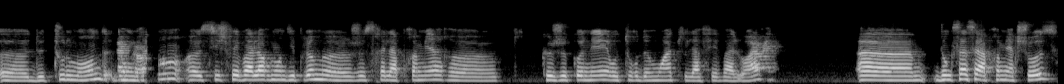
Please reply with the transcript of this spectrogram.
euh, de tout le monde. Donc, vraiment, euh, si je fais valoir mon diplôme, euh, je serai la première que je connais autour de moi qui l'a fait valoir. donc, ça, c'est la première chose.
